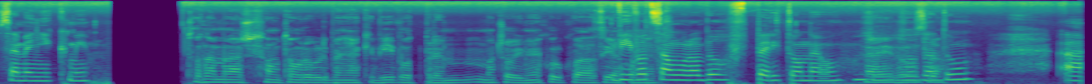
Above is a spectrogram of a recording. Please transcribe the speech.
semeníkmi. To znamená, že sa mu tam robil iba nejaký vývod pre močový asi a Vývod sa mu robil v peritoneu Hej, zo zadu a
